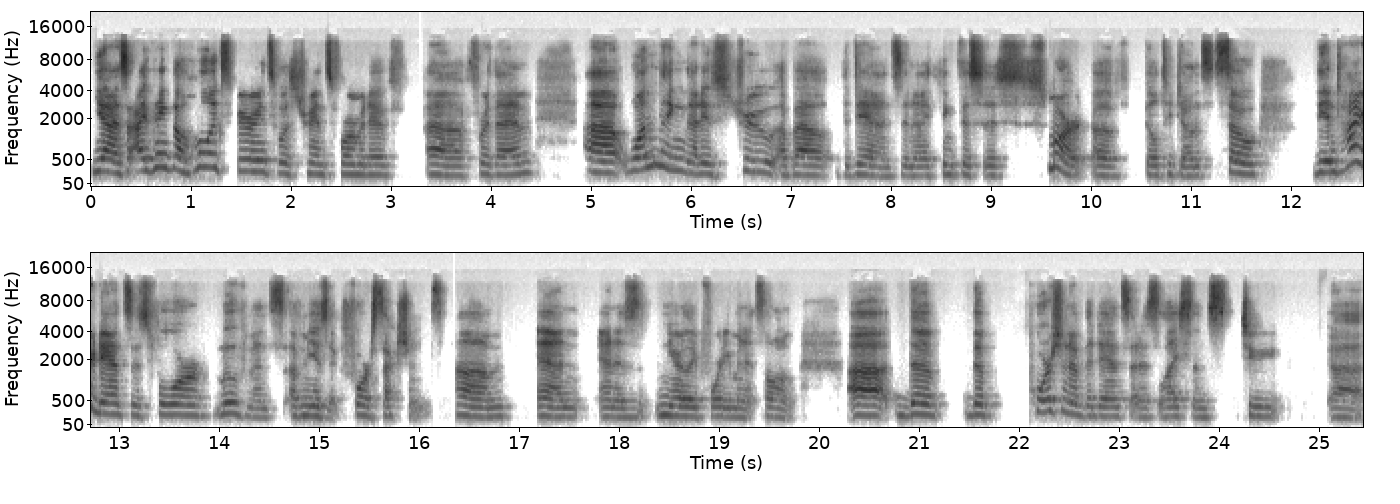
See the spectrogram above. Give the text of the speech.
Yes, I think the whole experience was transformative uh, for them. Uh, one thing that is true about the dance, and I think this is smart of Bill T. Jones. So the entire dance is four movements of music, four sections, um, and and is nearly 40 minutes long. Uh, the the portion of the dance that is licensed to uh,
